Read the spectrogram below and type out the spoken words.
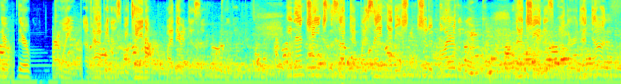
their their point of happiness be tainted by their disapproval. He then changed the subject by saying that he sh- should admire the work that she and his mother had done.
